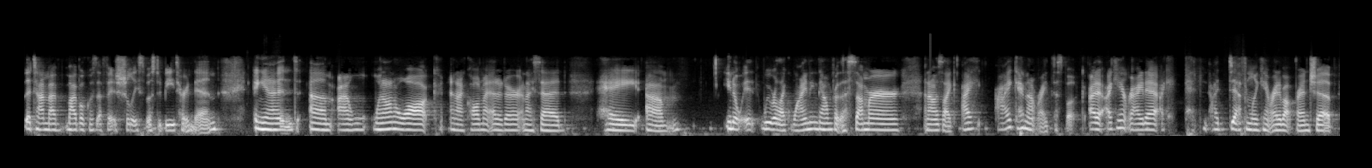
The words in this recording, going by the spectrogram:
the time my, my book was officially supposed to be turned in. And um, I w- went on a walk and I called my editor and I said, hey, um, you know, it, we were like winding down for the summer, and I was like, I I cannot write this book. I, I can't write it. I I definitely can't write about friendship.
